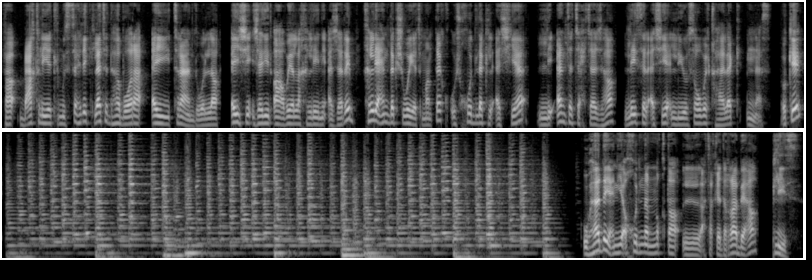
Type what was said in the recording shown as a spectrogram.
فبعقلية المستهلك لا تذهب وراء أي ترند ولا أي شيء جديد. آه ويلا خليني أجرب. خلي عندك شوية منطق وخذ لك الأشياء اللي أنت تحتاجها. ليس الأشياء اللي يسوقها لك الناس. أوكي؟ وهذا يعني يأخذنا النقطة أعتقد الرابعة. please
